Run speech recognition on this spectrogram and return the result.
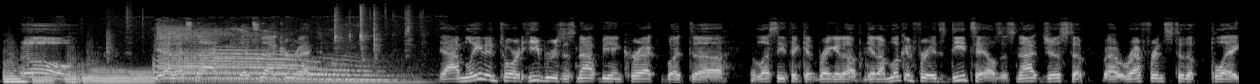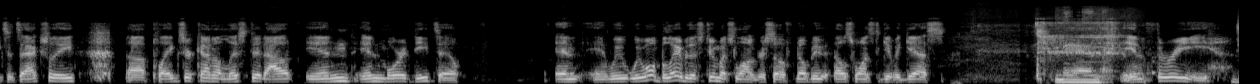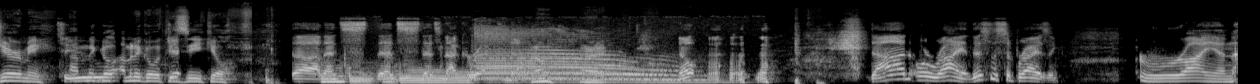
Oh, yeah, that's not that's not correct. Yeah, I'm leaning toward Hebrews as not being correct, but uh, unless Ethan can bring it up again, I'm looking for its details. It's not just a, a reference to the plagues; it's actually uh, plagues are kind of listed out in in more detail. And and we, we won't belabor this too much longer. So if nobody else wants to give a guess, Man, in three, Jeremy, Two- I'm gonna go. I'm gonna go with Je- Ezekiel. uh, that's that's that's not correct. No. No, all right. Nope. Don or Ryan? This is surprising. Ryan.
